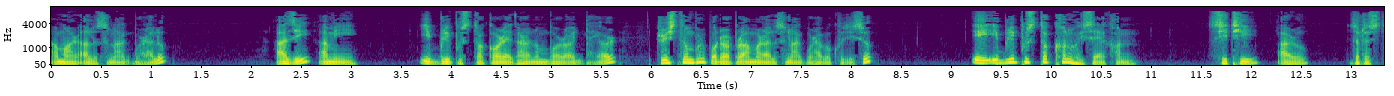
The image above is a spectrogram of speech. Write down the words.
আমাৰ আলোচনা আগবঢ়ালো। আজি আমি ইব্ৰী পুস্তকৰ এঘাৰ নম্বৰ অধ্যায়ৰ ত্ৰিশ নম্বৰ পদৰ পৰা আমাৰ আলোচনা আগবঢ়াব খুজিছো। এই ইব্ৰী পুস্তকখন হৈছে এখন চিঠি আৰু যথেষ্ট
